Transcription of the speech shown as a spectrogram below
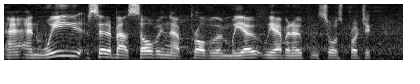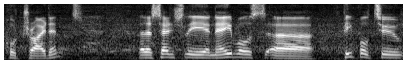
And, and we set about solving that problem. We, we have an open source project called Trident that essentially enables uh, people to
